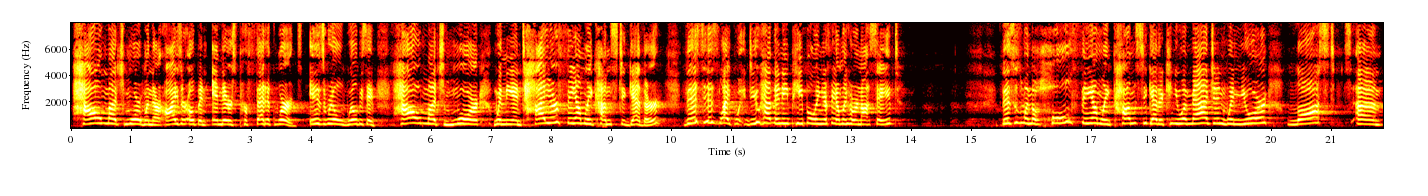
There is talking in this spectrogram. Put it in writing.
how much more when their eyes are open and there's prophetic words, Israel will be saved. How much more when the entire family comes together? This is like, do you have any people in your family who are not saved? This is when the whole family comes together. Can you imagine when your lost um,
